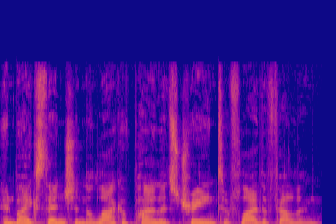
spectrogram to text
and by extension the lack of pilots trained to fly the Felon.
